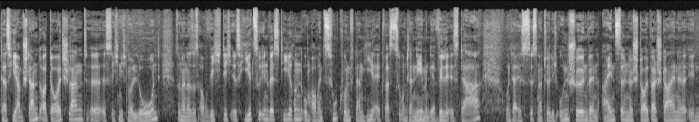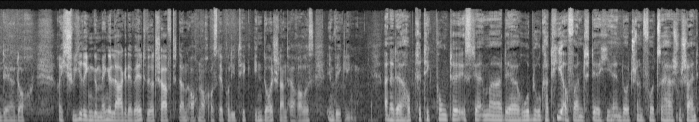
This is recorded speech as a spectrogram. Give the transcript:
dass hier am Standort Deutschland äh, es sich nicht nur lohnt, sondern dass es auch wichtig ist, hier zu investieren, um auch in Zukunft dann hier etwas zu unternehmen. Der Wille ist da und da ist es natürlich unschön, wenn einzelne Stolpersteine in der doch recht schwierigen Gemengelage der Weltwirtschaft dann auch noch aus der Politik in Deutschland heraus im Weg liegen. Einer der Hauptkritikpunkte ist ja immer der hohe Bürokratieaufwand, der hier in Deutschland vorzuherrschen scheint.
